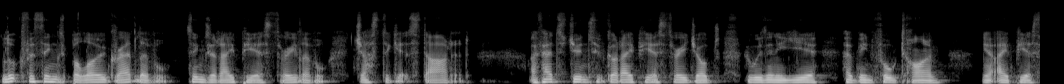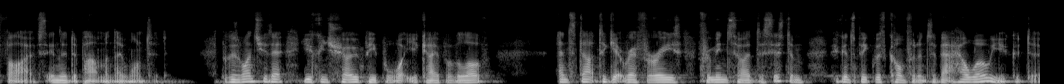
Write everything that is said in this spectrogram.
Look for things below grad level, things at APS 3 level, just to get started. I've had students who've got APS 3 jobs who within a year have been full time, you know, APS 5s in the department they wanted. Because once you're there, you can show people what you're capable of and start to get referees from inside the system who can speak with confidence about how well you could do.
